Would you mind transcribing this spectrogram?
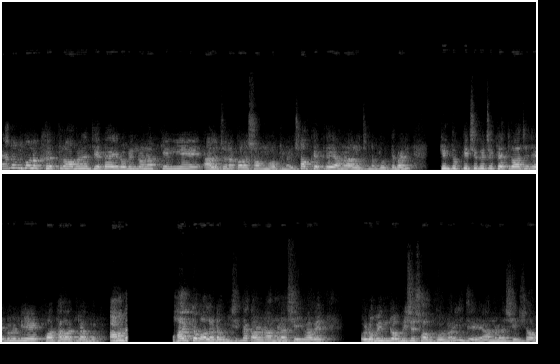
এমন কোনো ক্ষেত্র হবে না যেটাই রবীন্দ্রনাথকে নিয়ে আলোচনা করা সম্ভব নয়। সব ক্ষেত্রেই আমরা আলোচনা করতে পারি। কিন্তু কিছু কিছু ক্ষেত্র আছে যেগুলো নিয়ে কথাবার্তা আমাদের হয়তো বলাটা উচিত না কারণ আমরা সেইভাবে রবীন্দ্র বিশেষজ্ঞ নই যে আমরা সেই সব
